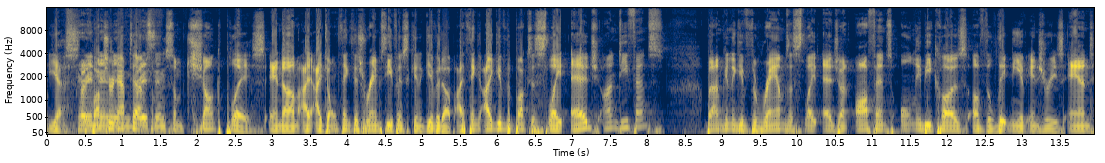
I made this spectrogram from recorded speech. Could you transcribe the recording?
Yes, the Perryman Bucks are gonna have and to have some, Grayson. some chunk plays, and um, I, I don't think this Rams defense is going to give it up. I think I give the Bucks a slight edge on defense, but I'm going to give the Rams a slight edge on offense only because of the litany of injuries. And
